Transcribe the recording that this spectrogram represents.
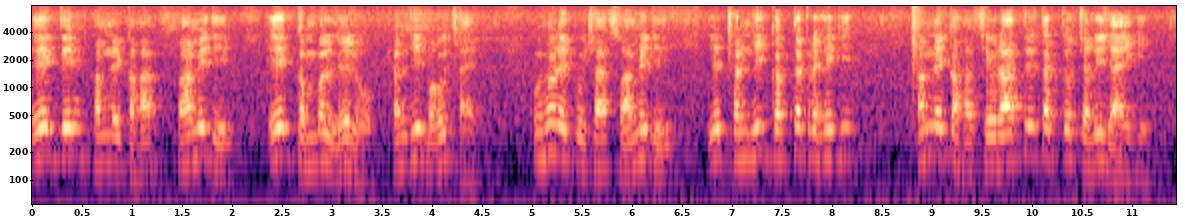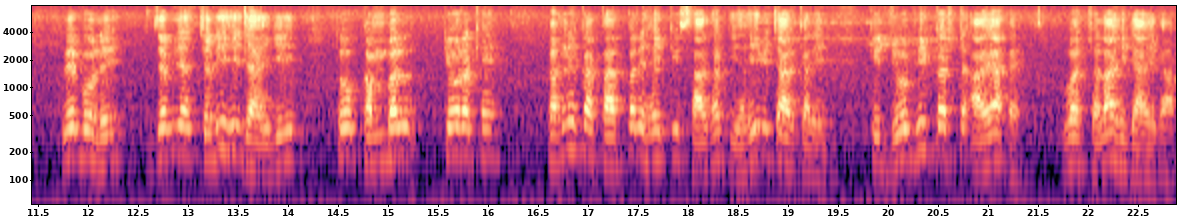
एक दिन हमने कहा, स्वामी जी, एक कंबल ले लो, ठंडी बहुत है। उन्होंने पूछा, स्वामी जी, ये ठंडी कब तक रहेगी? हमने कहा, शिवरात्रि तक तो चली जाएगी। वे बोले, जब यह चली ही जाएगी तो कंबल क्यों रखें? कहने का तात्पर्य है कि साधक यही विचार करे कि जो भी कष्ट आया है, वह चला ही जाएगा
